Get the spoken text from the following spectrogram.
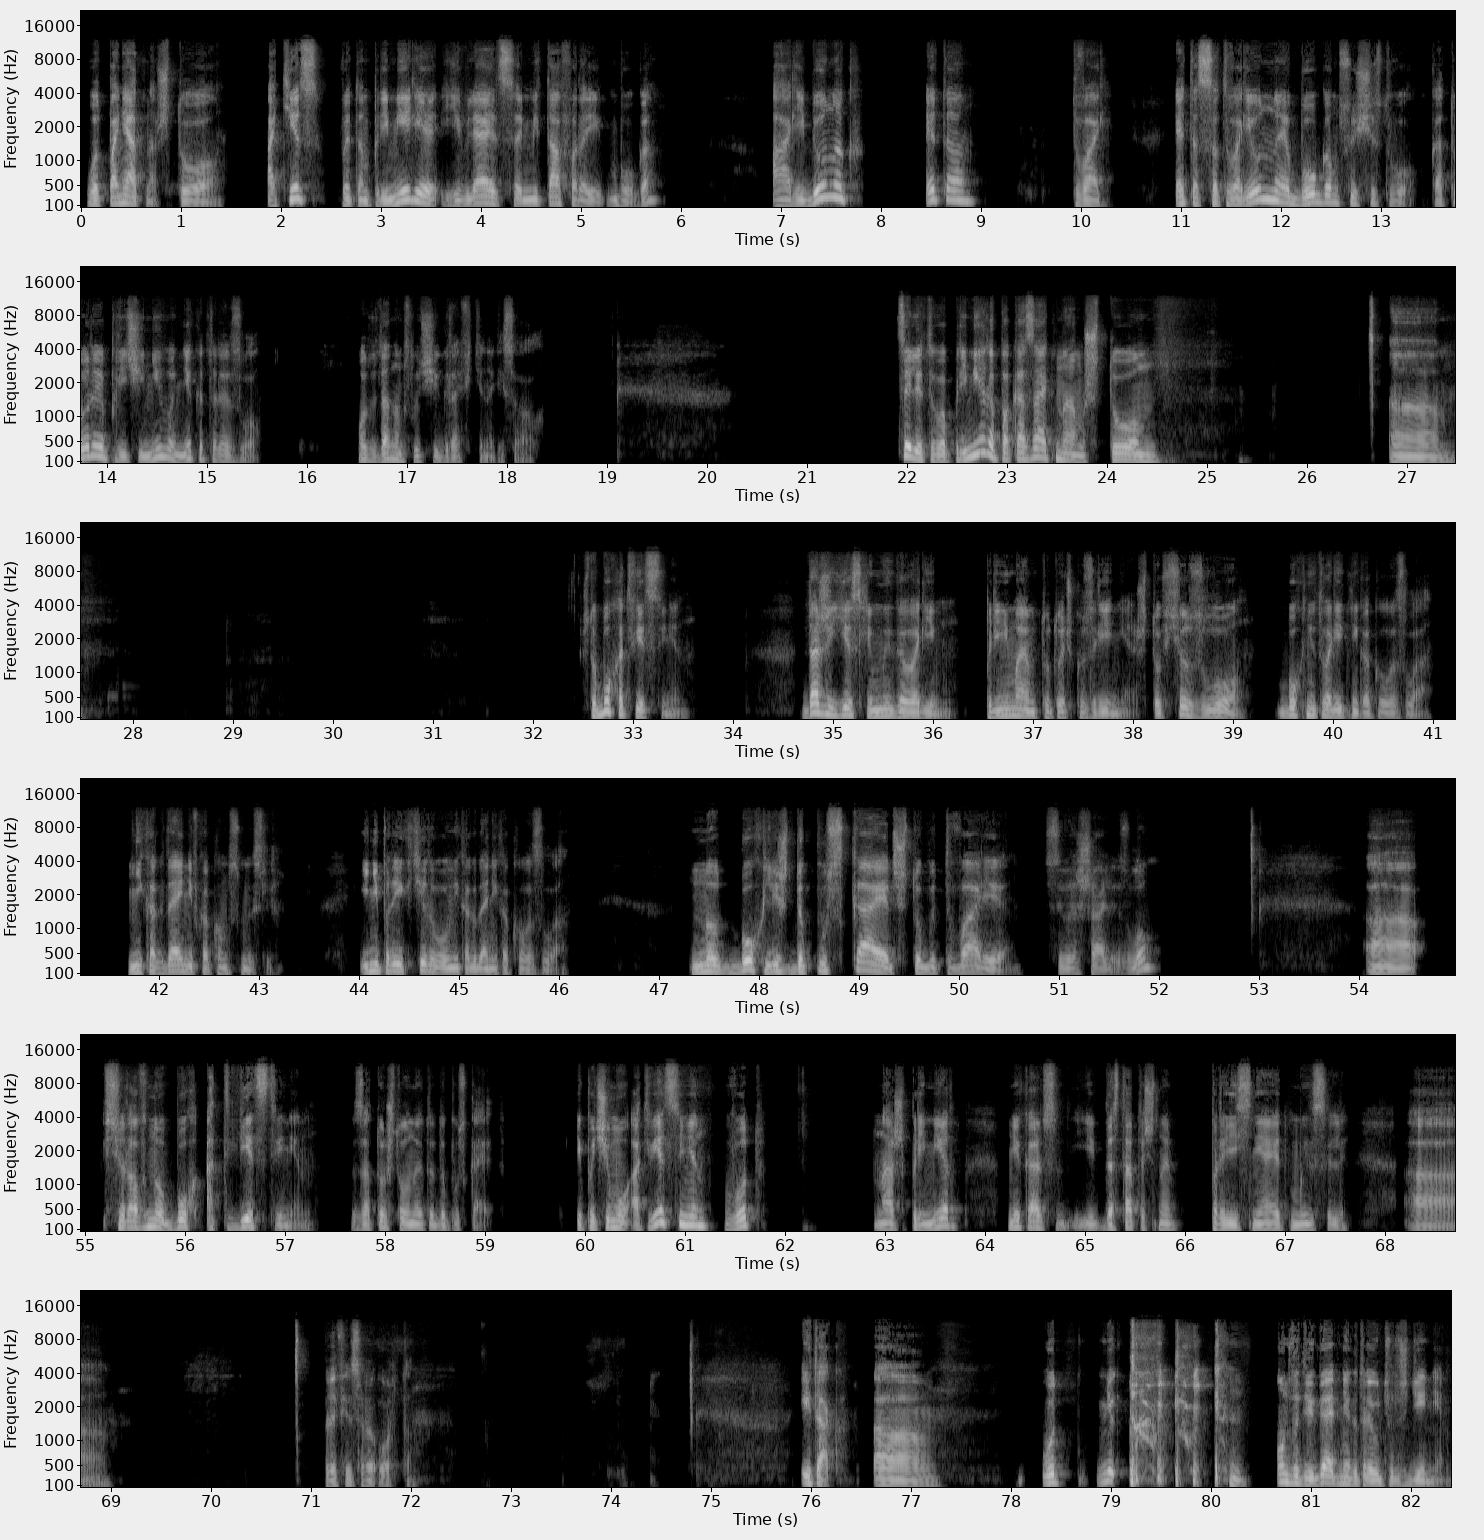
Вот понятно, что отец в этом примере является метафорой Бога, а ребенок – это тварь, это сотворенное Богом существо, которое причинило некоторое зло. Вот в данном случае граффити нарисовал. Цель этого примера показать нам, что что Бог ответственен. Даже если мы говорим, принимаем ту точку зрения, что все зло, Бог не творит никакого зла. Никогда и ни в каком смысле. И не проектировал никогда никакого зла но Бог лишь допускает, чтобы твари совершали зло, а, все равно Бог ответственен за то, что Он это допускает. И почему ответственен? Вот наш пример, мне кажется, и достаточно проясняет мысль а, профессора Орта. Итак, а, вот он выдвигает некоторые утверждения,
